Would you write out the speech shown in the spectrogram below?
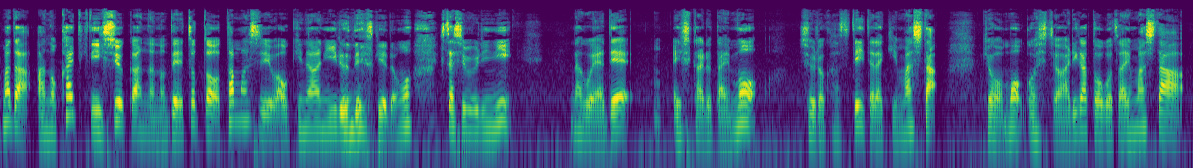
まだ、あの、帰ってきて1週間なので、ちょっと魂は沖縄にいるんですけれども、久しぶりに名古屋でエシカルタイムを収録させていただきました。今日もご視聴ありがとうございました。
